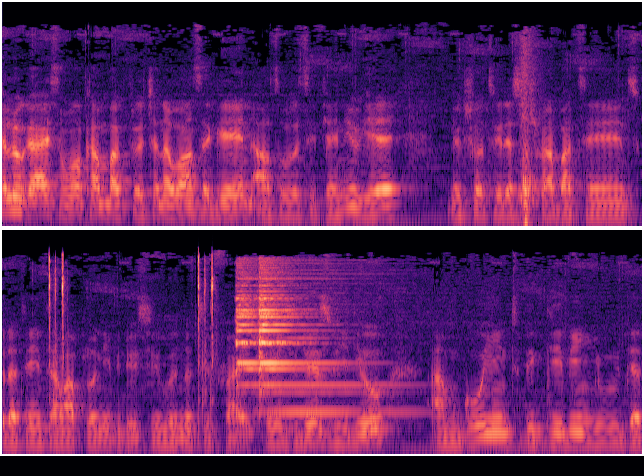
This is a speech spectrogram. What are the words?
hello guys and welcome back to the channel once again. As always if you're new here make sure to hit the subscribe button so that anytime i upload new videos you will be notified. So in today's video i'm going to be giving you the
